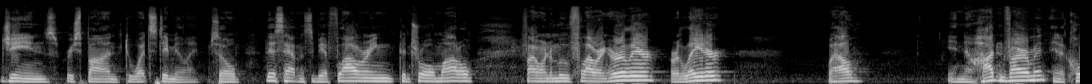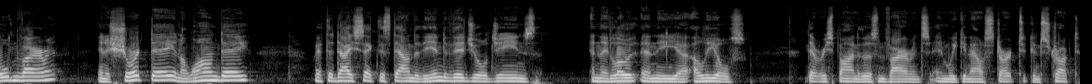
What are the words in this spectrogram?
genes respond to what stimuli. So this happens to be a flowering control model. If I want to move flowering earlier or later, well, in a hot environment, in a cold environment, in a short day, in a long day, we have to dissect this down to the individual genes and the and the uh, alleles that respond to those environments, and we can now start to construct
